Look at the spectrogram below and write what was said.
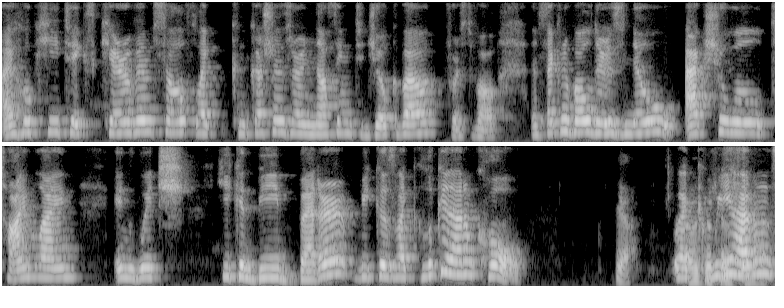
I hope he takes care of himself. Like concussions are nothing to joke about first of all. And second of all there is no actual timeline in which he can be better because like look at adam cole. Yeah. like we haven't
